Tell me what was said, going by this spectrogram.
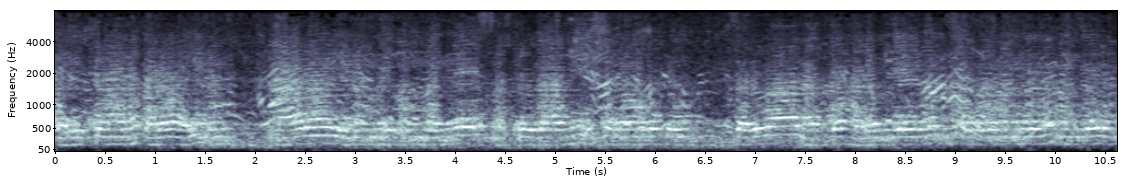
పరిత్రాణపరాయణం నారాయణం వందే స్మృగాని సనాగతో సర్వానర్థహరం దేవం సర్వమంగళమంగళం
